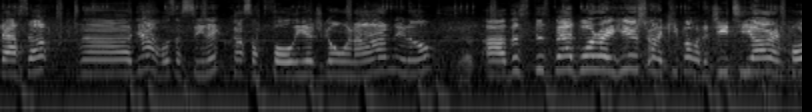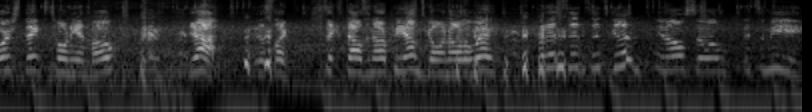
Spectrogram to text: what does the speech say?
cast up. Uh, yeah, it was a scenic. Got some foliage going on, you know. Yep. Uh, this this bad boy right here is trying to keep up with the GTR and Porsche. Thanks, Tony and Mo. yeah, it's like 6,000 RPMs going all the way. But it's, it's, it's good, you know, so it's me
